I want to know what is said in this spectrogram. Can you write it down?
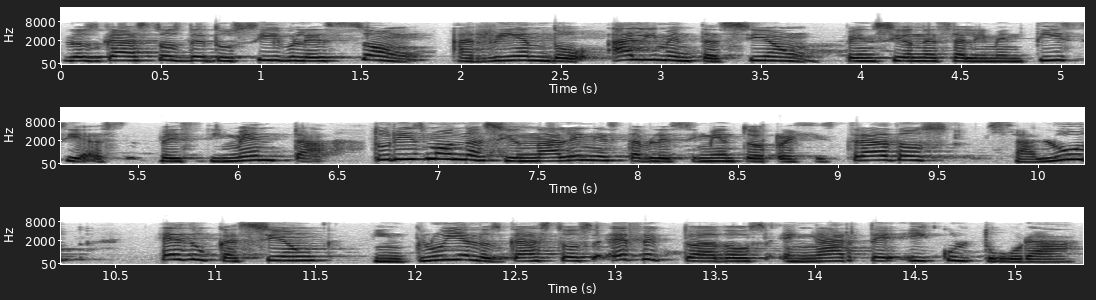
Los gastos deducibles son arriendo, alimentación, pensiones alimenticias, vestimenta, turismo nacional en establecimientos registrados, salud, educación, incluye los gastos efectuados en arte y cultura.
